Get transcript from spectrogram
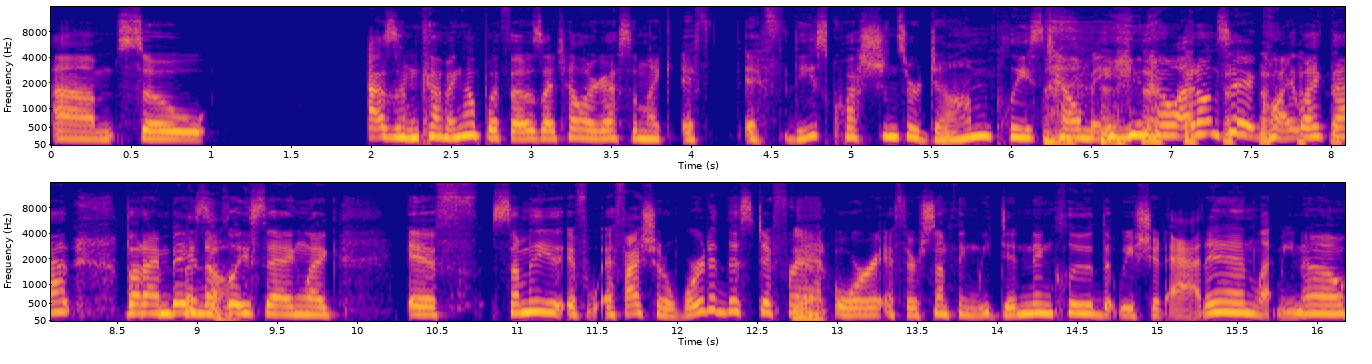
Um, so as I'm coming up with those, I tell our guests, I'm like, if if these questions are dumb, please tell me. You know, I don't say it quite like that, but I'm no. basically saying like, if some of these, if if I should have worded this different, or if there's something we didn't include that we should add in, let me know,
